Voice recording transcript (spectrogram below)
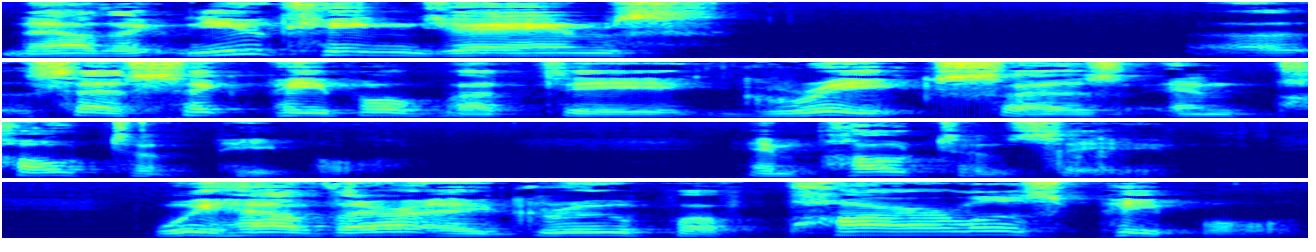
Now, the New King James uh, says sick people, but the Greek says impotent people. Impotency. We have there a group of powerless people.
